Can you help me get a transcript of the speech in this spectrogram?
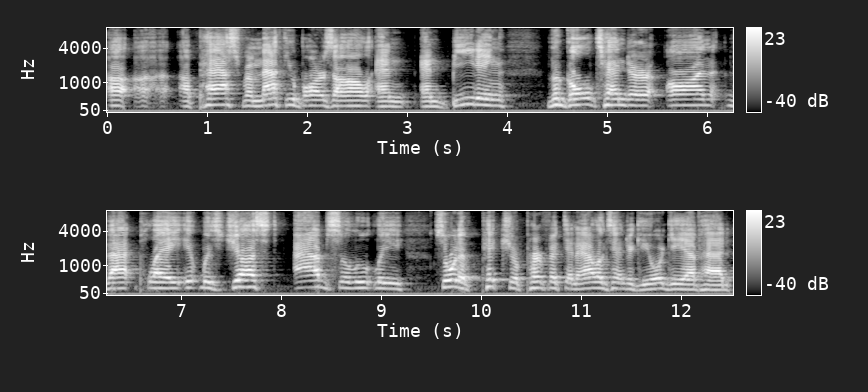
a, a, a pass from Mathew Barzal and, and beating the goaltender on that play. It was just absolutely sort of picture perfect, and Alexander Georgiev had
